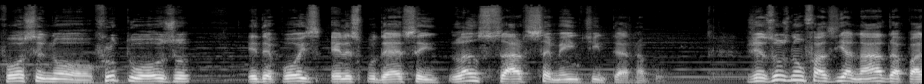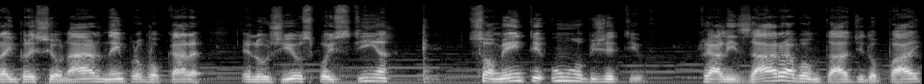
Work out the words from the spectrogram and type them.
fosse no frutuoso e depois eles pudessem lançar semente em terra boa. Jesus não fazia nada para impressionar nem provocar elogios, pois tinha somente um objetivo: realizar a vontade do Pai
